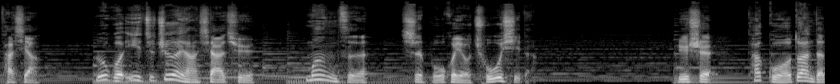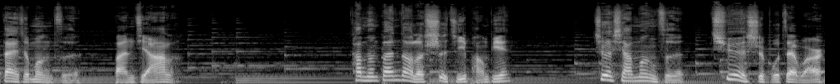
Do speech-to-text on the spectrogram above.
他想。如果一直这样下去，孟子是不会有出息的。于是他果断地带着孟子搬家了。他们搬到了市集旁边，这下孟子确实不再玩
